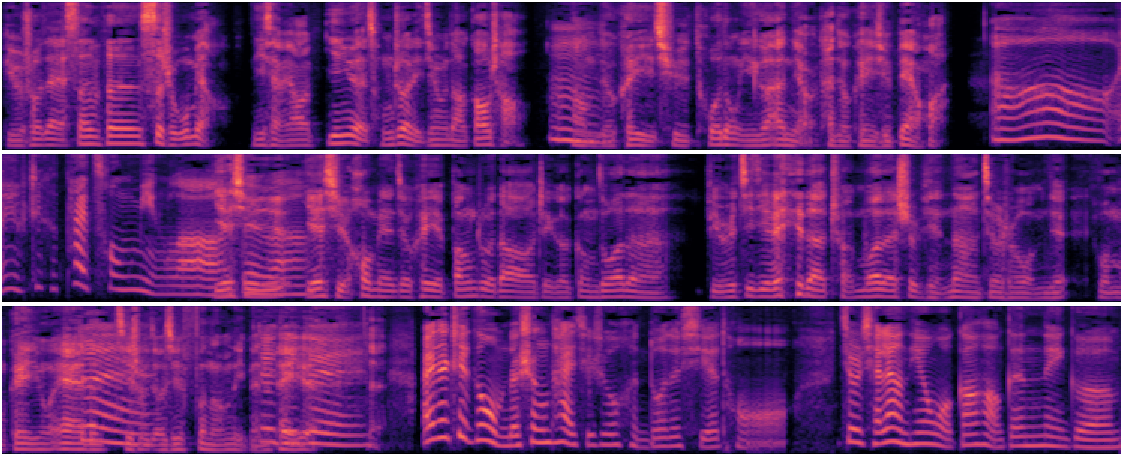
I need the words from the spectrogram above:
比如说在三分四十五秒，你想要音乐从这里进入到高潮，嗯那我们就可以去拖动一个按钮，它就可以去变化。哦，哎呦，这个太聪明了，也许也许后面就可以帮助到这个更多的，比如 GGV 的传播的视频呢，就是我们就我们可以用 AI 的技术就去赋能里面的对配乐。对对对，而且这跟我们的生态其实有很多的协同。就是前两天我刚好跟那个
